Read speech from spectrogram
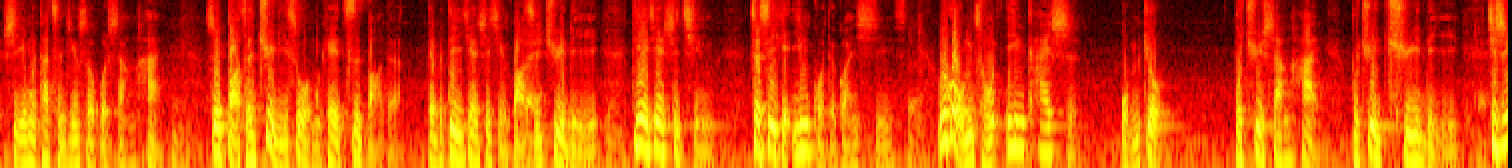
是因为它曾经受过伤害，所以保持距离是我们可以自保的，对不？第一件事情保持距离，第二件事情这是一个因果的关系。是，如果我们从因开始，我们就不去伤害，不去驱离。其实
